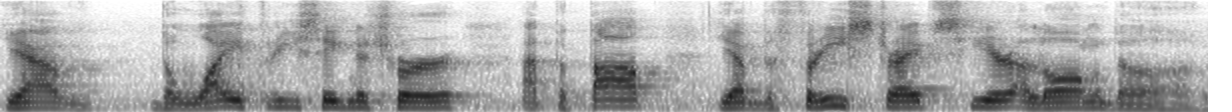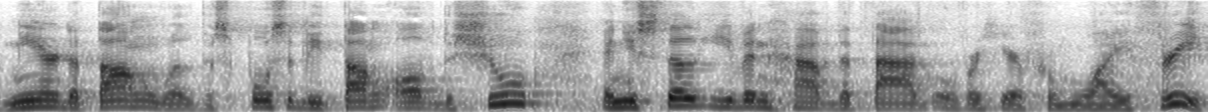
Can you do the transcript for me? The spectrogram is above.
You have the Y3 signature at the top. You have the three stripes here along the near the tongue, well, the supposedly tongue of the shoe, and you still even have the tag over here from Y3.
